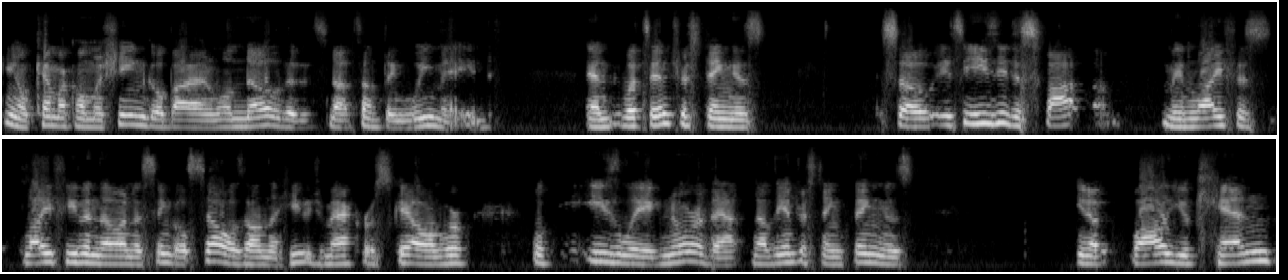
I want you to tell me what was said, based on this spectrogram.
you know, chemical machine go by, and we'll know that it's not something we made. And what's interesting is, so it's easy to spot them. I mean, life is life, even though in a single cell, is on the huge macro scale, and we're we'll easily ignore that. Now, the interesting thing is, you know, while you can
